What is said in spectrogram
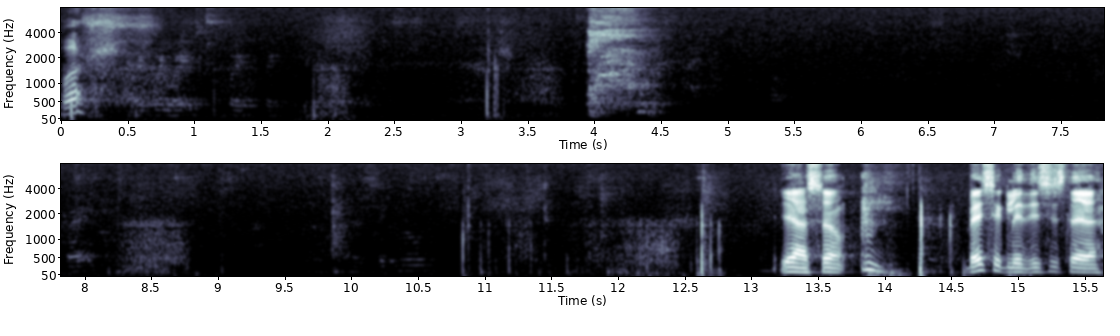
What? Yeah, so basically this is the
